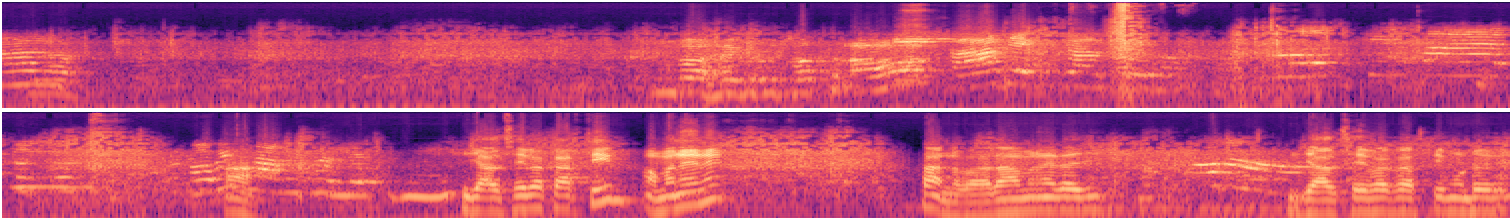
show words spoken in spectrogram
ਹਾਂ ਵਾਹਿਗੁਰੂ ਸਤਨਾਮ। ਆ ਦੇਖ ਚੱਲ ਸੇਵਾ। ਉਹ ਵੀ ਹਾਂ। ਥੱਲੇ ਸੀ। ਜਲ ਸੇਵਾ ਕਰਤੀ ਅਮਨੇ ਨੇ? ਧੰਨਵਾਦ ਅਮਨੇ ਦਾ ਜੀ। ਜਲ ਸੇਵਾ ਕਰਤੀ ਮੁੰਡੇ ਨੇ।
